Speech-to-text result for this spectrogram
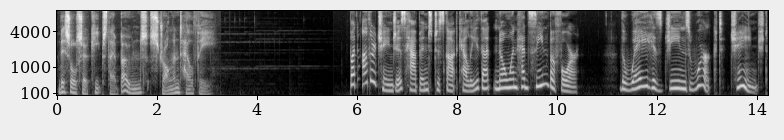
This also keeps their bones strong and healthy. But other changes happened to Scott Kelly that no one had seen before. the way his genes worked changed.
